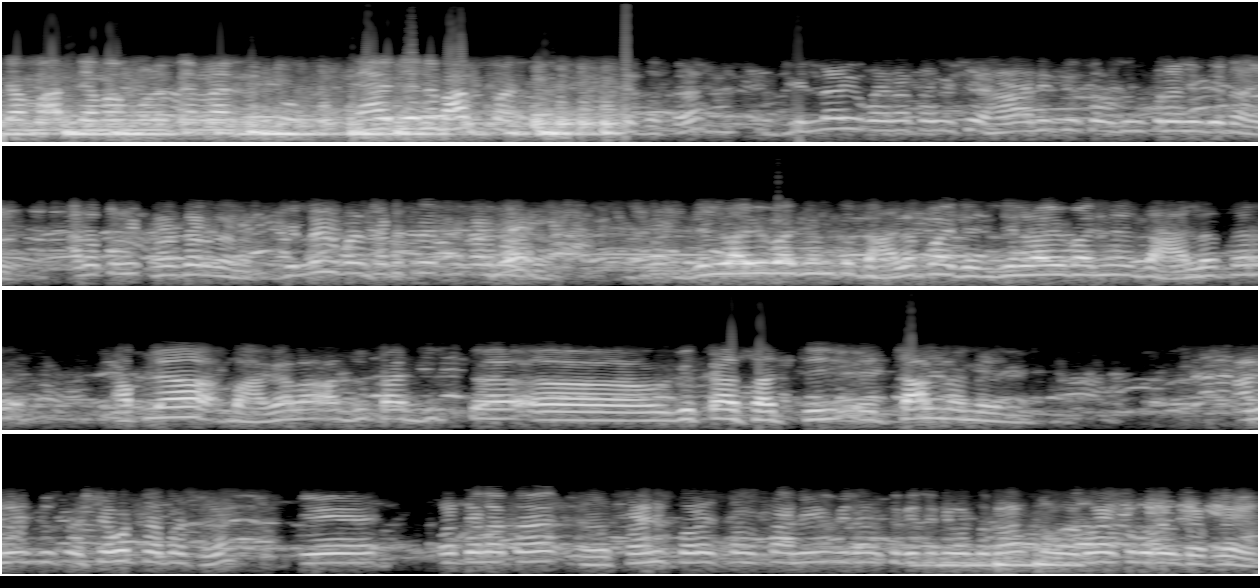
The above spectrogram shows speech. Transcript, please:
च्या माध्यमामुळे त्यांना न्याय देणं भाग पडतं. जिल्हा विभाजनाचा विषय हा अनेक दिवसापासून प्रलंबित आहे. आता तुम्ही खासदार झाला. जिल्हा विभाजनासाठी प्रयत्न करणार का? जिल्हा विभाजन तर झालं पाहिजे. जिल्हा विभाजन झालं तर आपल्या भागाला अजून अधिक अ, विकासाची चालना मिळेल. आणि दुसरा शेवटचा प्रश्न की सध्याला आता अ, स्थानिक स्वराज्य संस्था आणि विधानसभेची निवडणुका डोळ्यासमोर येऊन ठेपल्या आहेत.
